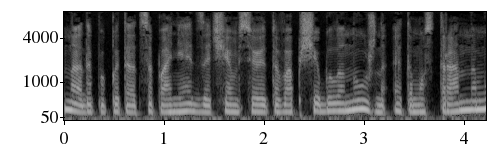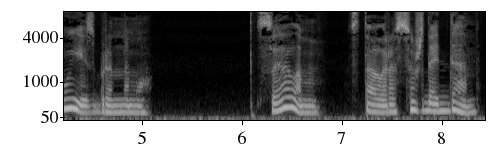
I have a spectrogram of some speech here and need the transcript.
Надо попытаться понять, зачем все это вообще было нужно этому странному избранному». «В целом», — стал рассуждать Дан, —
